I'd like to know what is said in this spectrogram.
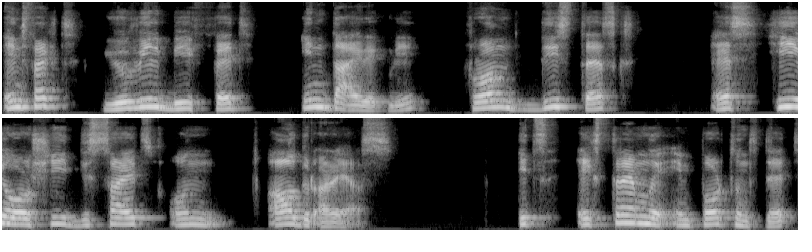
In fact, you will be fed indirectly from these tasks as he or she decides on other areas. It's extremely important that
